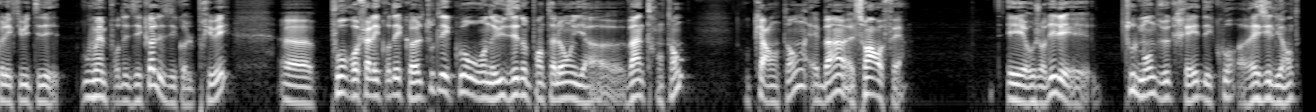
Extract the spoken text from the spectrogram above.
collectivités ou même pour des écoles, des écoles privées, pour refaire les cours d'école. Toutes les cours où on a usé nos pantalons il y a euh, 20, 30 ans ou 40 ans, eh ben, elles sont à refaire. Et aujourd'hui, tout le monde veut créer des cours résilientes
